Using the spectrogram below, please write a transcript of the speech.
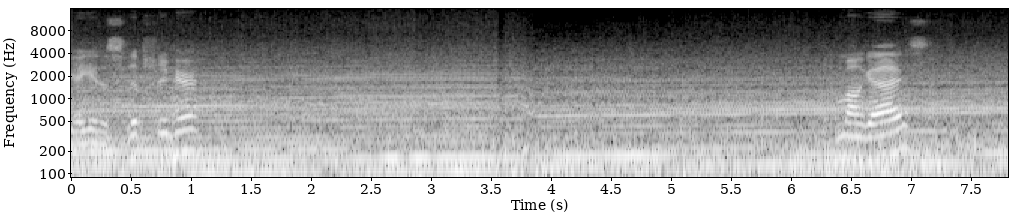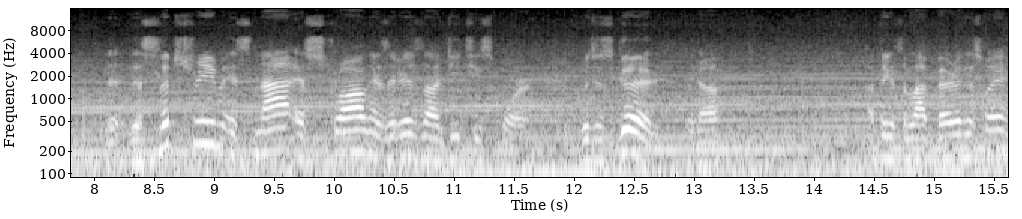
Got to get a slipstream here. Come on, guys. The, the slipstream is not as strong as it is on GT Sport, which is good, you know. I think it's a lot better this way.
